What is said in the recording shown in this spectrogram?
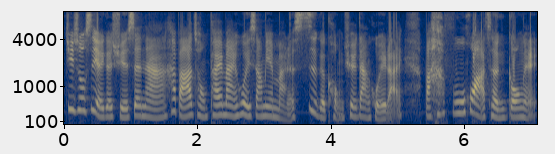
据说是有一个学生啊，他把它从拍卖会上面买了四个孔雀蛋回来，把它孵化成功。诶，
